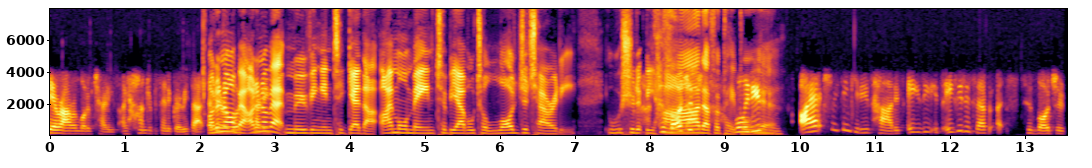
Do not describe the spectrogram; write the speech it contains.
there are a lot of charities. I 100% agree with that. I don't know a lot of about I don't know about moving in together. I more mean to be able to lodge a charity. Should it be To a- harder for people. Well, it is. yeah. I actually think it is hard. It's easy. It's easy to set up, uh, to lodge a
